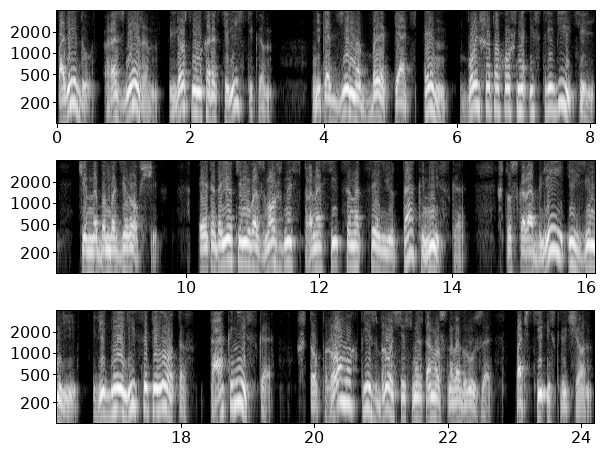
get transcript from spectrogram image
По виду, размерам, летным характеристикам Никодзима Б-5Н больше похож на истребитель, чем на бомбардировщик. Это дает ему возможность проноситься над целью так низко, что с кораблей из земли видны лица пилотов так низко, что промах при сбросе смертоносного груза почти исключен.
